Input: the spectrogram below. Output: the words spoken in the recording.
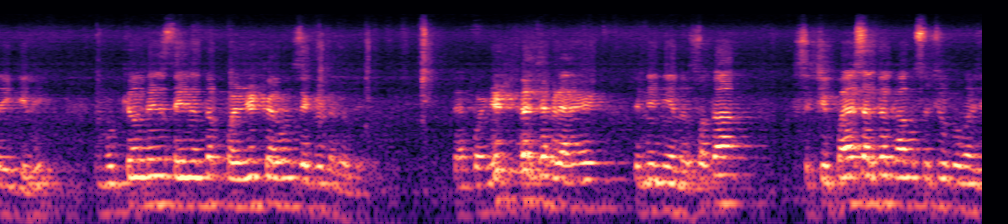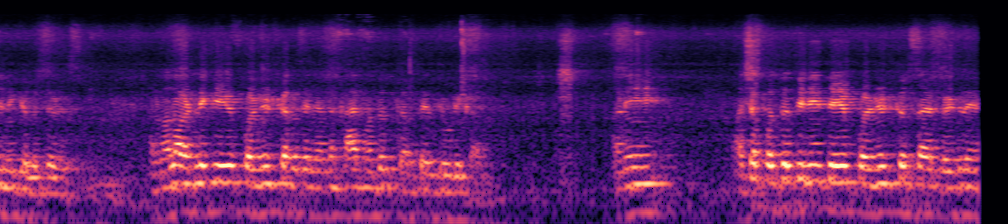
सही केली. मुख्यमंत्र्यांच्या सहीनंतर पळणिटकर म्हणून सेक्रेटरी होते. त्या पळणिटकरच्याकडे आहे त्यांनी नेलं. स्वतः शिपायासारखं काम सुशील कुमारजीने केलं त्यावेळेस. आणि मला वाटलं की पळणिटकर यांना काय मदत करता येईल तेवढी काय आणि अशा पद्धतीने ते पळणिटकर साहेब भेटले.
